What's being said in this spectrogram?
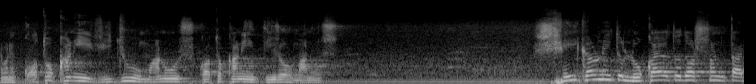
মানে কতখানি রিজু মানুষ, কতখানি দৃঢ় মানুষ। সেই কারণেই তো লোকায়ত দর্শন তার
